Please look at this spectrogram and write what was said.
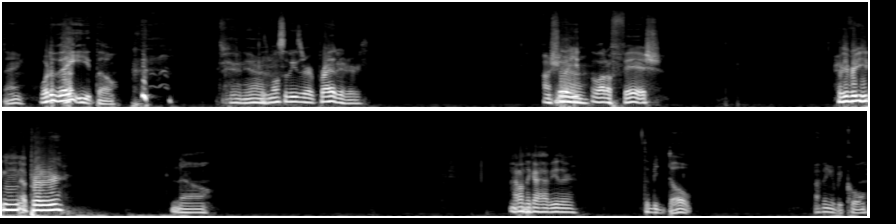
Dang. What do they eat though? Dude, yeah. Because most of these are predators. I'm sure they eat a lot of fish. Have you ever eaten a predator? No. I don't think I have either. That'd be dope. I think it'd be cool.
